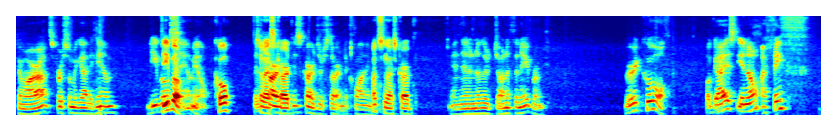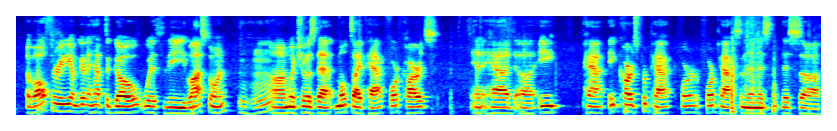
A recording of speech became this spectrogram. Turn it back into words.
Kamara. It's the first one we got of him. Deebo, Deebo. Samuel. Cool. His It's a nice card. His cards are starting to climb. That's a nice card. And then another Johnathan Abram. Very cool. Well, guys, you know, I think of all three, I'm going to have to go with the last one, Mm-hmm. um, which was that multi pack, four cards, and it had uh, eight pack, eight cards per pack, four four packs, and then this this uh,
